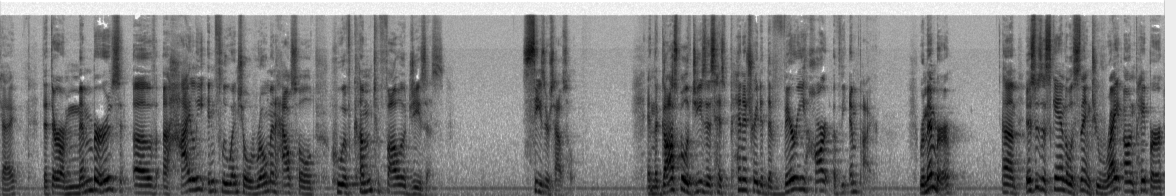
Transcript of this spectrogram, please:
okay, that there are members of a highly influential Roman household who have come to follow Jesus. Caesar's household. And the gospel of Jesus has penetrated the very heart of the empire. Remember, um, this is a scandalous thing to write on paper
